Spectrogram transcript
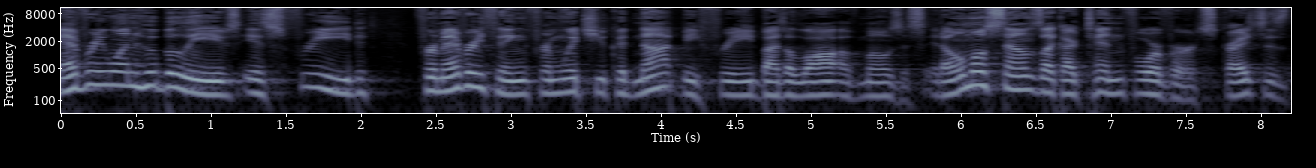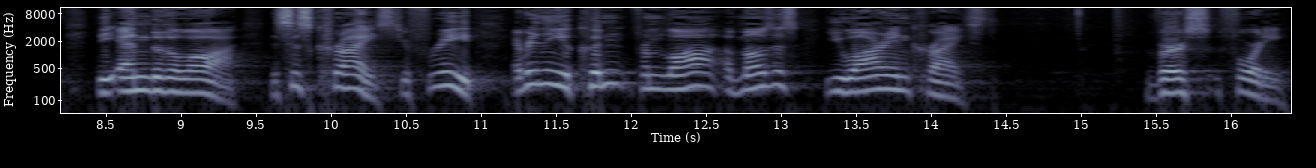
everyone who believes is freed from everything from which you could not be freed by the law of Moses. It almost sounds like our 10:4 verse. Christ is the end of the law. This is Christ. You're freed. Everything you couldn't from law of Moses, you are in Christ. Verse 40.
